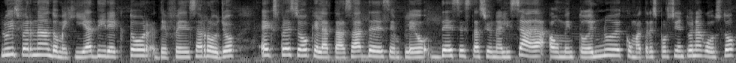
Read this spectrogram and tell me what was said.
Luis Fernando Mejía, director de FEDesarrollo, expresó que la tasa de desempleo desestacionalizada aumentó del 9,3% en agosto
